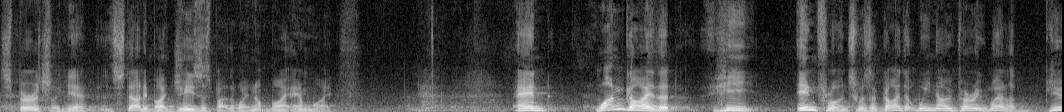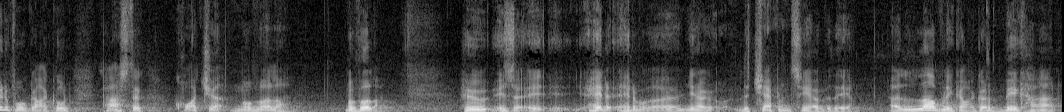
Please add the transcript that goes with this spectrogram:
Spiritually, yeah. It started by Jesus, by the way, not by Amway. And one guy that he influenced was a guy that we know very well, a beautiful guy called Pastor Kwacha Mavula, Mavula who is a, head, head of uh, you know, the chaplaincy over there. A lovely guy, got a big heart,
